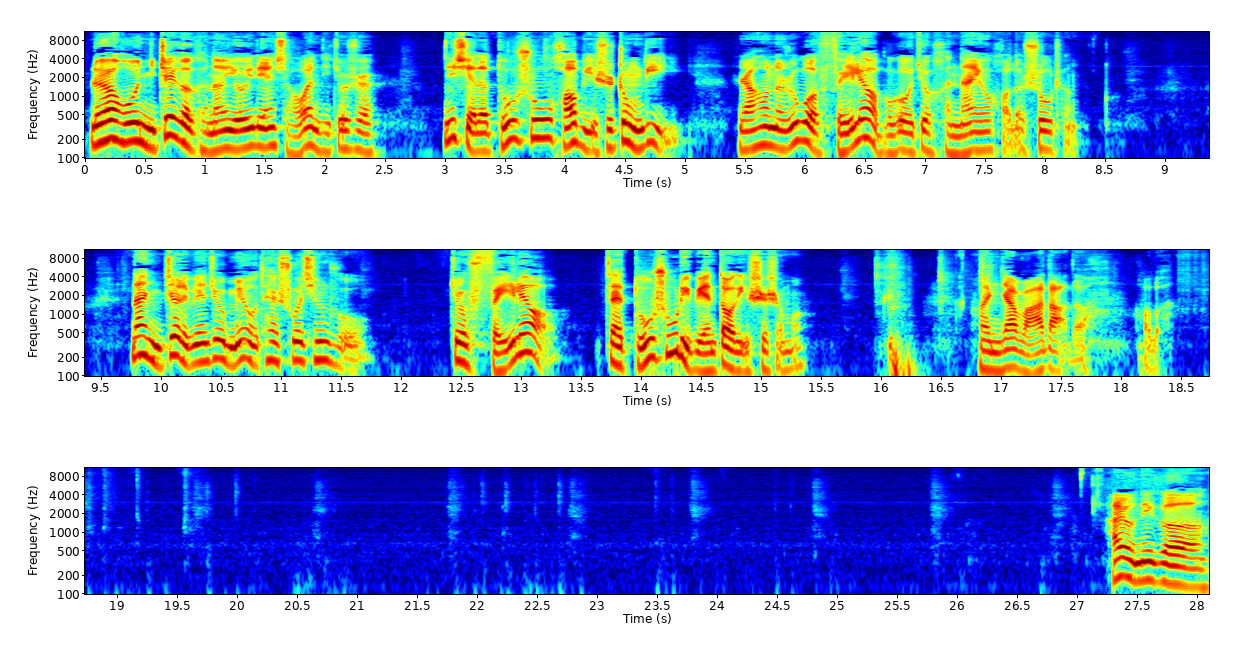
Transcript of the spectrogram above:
刘小虎，你这个可能有一点小问题，就是你写的读书好比是种地，然后呢，如果肥料不够，就很难有好的收成。那你这里边就没有太说清楚，就是肥料在读书里边到底是什么？啊，你家娃打的，好吧？还有那个，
